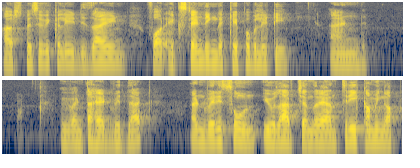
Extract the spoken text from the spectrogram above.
are specifically designed for extending the capability. And we went ahead with that. And very soon you will have Chandrayaan 3 coming up.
